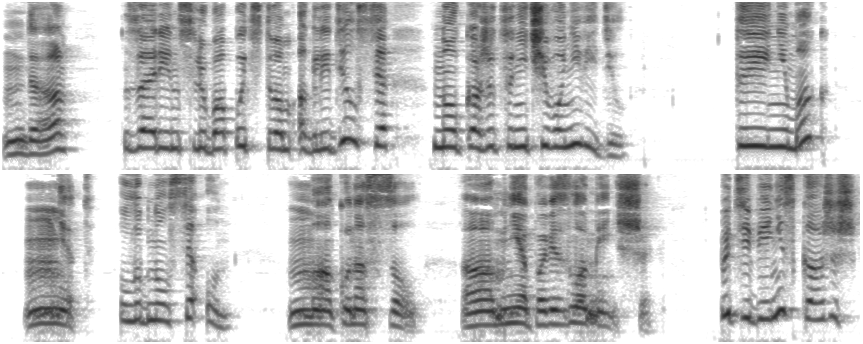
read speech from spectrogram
«Да». Зарин с любопытством огляделся, но, кажется, ничего не видел. «Ты не маг?» «Нет», — улыбнулся он. «Маг у нас сол, а мне повезло меньше». «По тебе не скажешь».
